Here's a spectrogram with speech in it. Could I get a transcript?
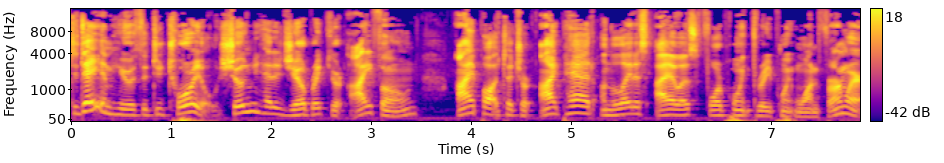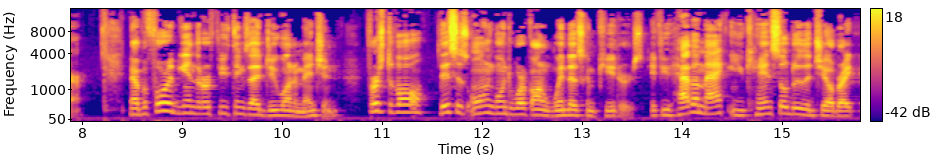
Today I'm here with a tutorial showing you how to jailbreak your iPhone, iPod Touch or iPad on the latest iOS 4.3.1 firmware. Now before we begin there are a few things I do want to mention. First of all, this is only going to work on Windows computers. If you have a Mac, you can still do the jailbreak.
